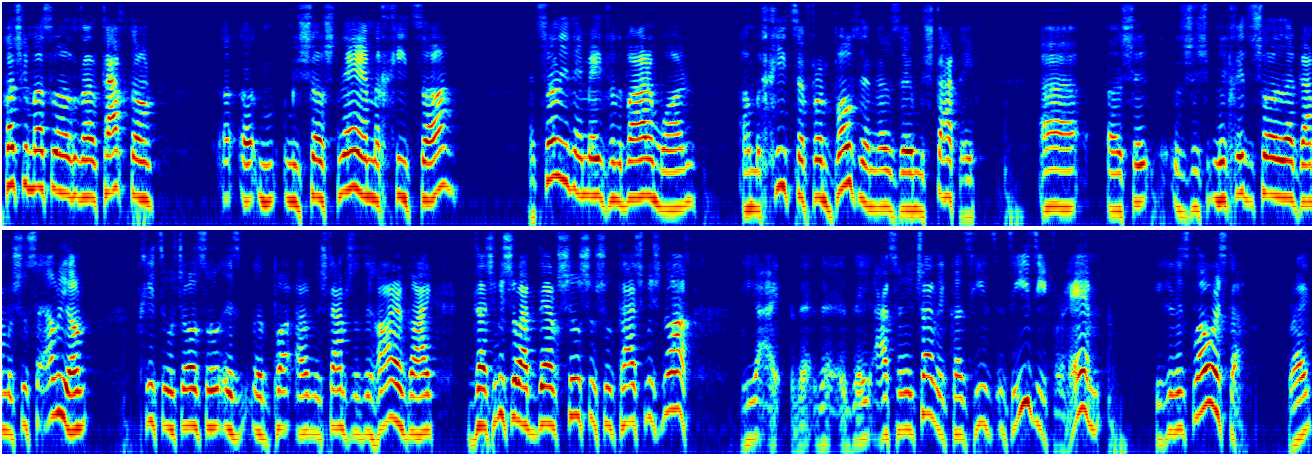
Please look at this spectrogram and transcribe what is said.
Koshkin masal tachton uh, uh, mishal shneim mechitza, and certainly they made for the bottom one a mechitza from both of them. There's a mishtatev. Which also is uh, on the stamps of the higher guy. Tashmish. He, they, they ask each other because he's it's easy for him. He can just lower stuff, right?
